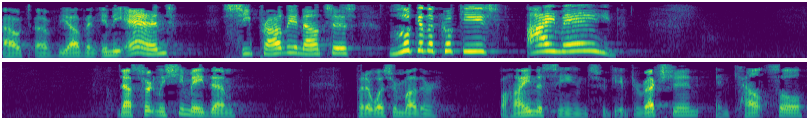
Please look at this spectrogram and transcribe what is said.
out of the oven. In the end, she proudly announces, Look at the cookies I made! Now, certainly she made them, but it was her mother behind the scenes who gave direction and counsel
